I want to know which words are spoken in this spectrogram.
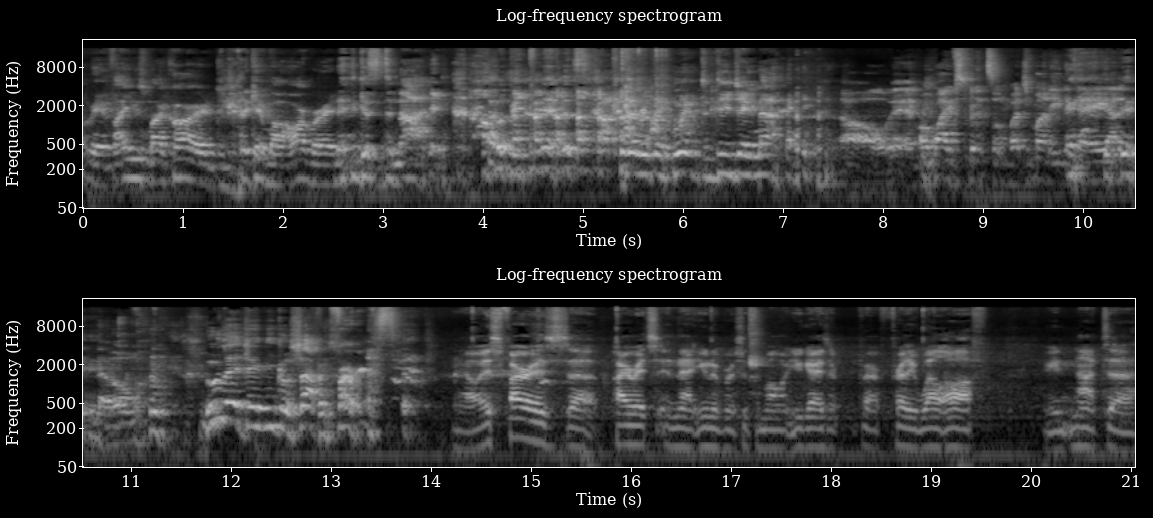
I mean, if I use my card to try to get my armor and it gets denied, I'm gonna be pissed because everything went to DJ Nine. Oh man, my wife spent so much money today. I didn't know. Who let JB go shopping first? Now, as far as uh, pirates in that universe at the moment, you guys are, are fairly well off. I mean, not uh,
